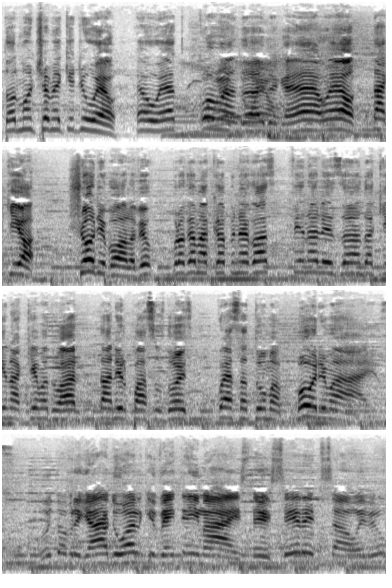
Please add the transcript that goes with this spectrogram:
Todo mundo chama aqui de Well. É o Eto comandante. É, o El. Tá aqui, ó. Show de bola, viu? Programa Campo Negócio finalizando aqui na queima do alho. Danilo Passos 2 com essa turma boa demais. Muito obrigado. O ano que vem tem mais. Terceira edição, hein, viu?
